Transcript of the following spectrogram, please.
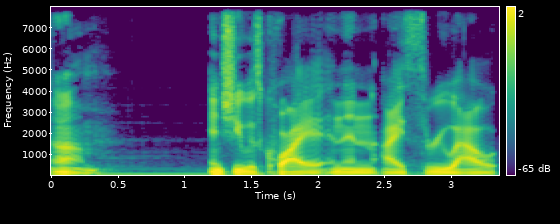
um, and she was quiet, and then I threw out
